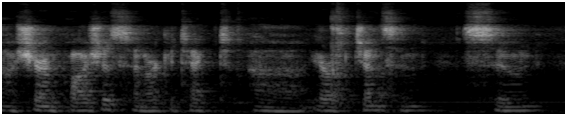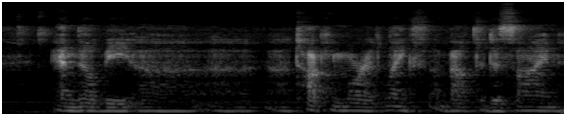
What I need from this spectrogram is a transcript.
uh, Sharon Quajas and architect uh, Eric Jensen soon, and they'll be uh, uh, uh, talking more at length about the design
